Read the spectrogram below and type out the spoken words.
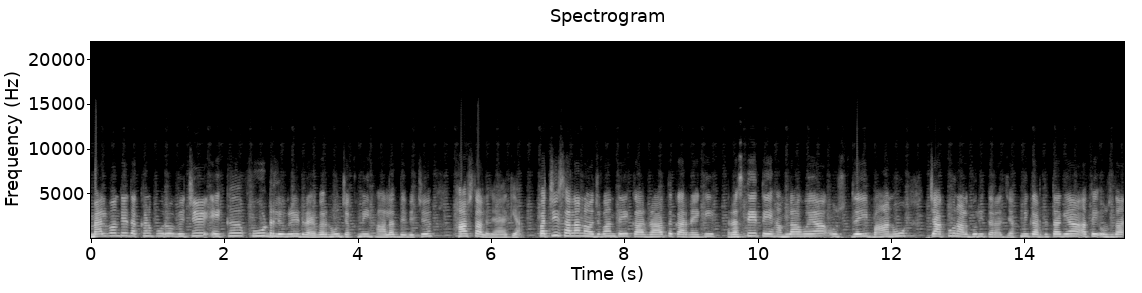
ਮੈਲਬੌਰਨ ਦੇ ਦੱਖਣ ਪੂਰਬ ਵਿੱਚ ਇੱਕ ਫੂਡ ਡਿਲੀਵਰੀ ਡਰਾਈਵਰ ਨੂੰ ਜ਼ਖਮੀ ਹਾਲਤ ਦੇ ਵਿੱਚ ਹਸਪਤਾਲ ਲਿਜਾਇਆ ਗਿਆ। 25 ਸਾਲਾ ਨੌਜਵਾਨ ਤੇ ਕੱਲ ਰਾਤ ਕਰਨੇਗੀ ਰਸਤੇ ਤੇ ਹਮਲਾ ਹੋਇਆ। ਉਸ ਦੀ ਬਾਹ ਨੂੰ ਚਾਕੂ ਨਾਲ ਬੁਰੀ ਤਰ੍ਹਾਂ ਜ਼ਖਮੀ ਕਰ ਦਿੱਤਾ ਗਿਆ ਅਤੇ ਉਸ ਦਾ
